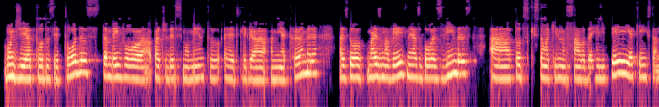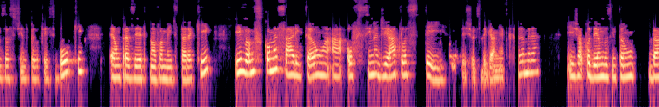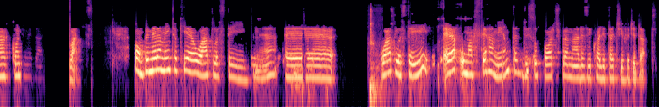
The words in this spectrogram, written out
bom dia a todos e todas. Também vou, a partir desse momento, é, desligar a minha câmera, mas dou mais uma vez né, as boas-vindas a todos que estão aqui na sala da RNP e a quem está nos assistindo pelo Facebook. É um prazer novamente estar aqui. E vamos começar então a oficina de Atlas TI. Deixa eu desligar minha câmera e já podemos então dar continuidade. Bom, primeiramente o que é o Atlas TI? Né? É, o Atlas TI é uma ferramenta de suporte para análise qualitativa de dados.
